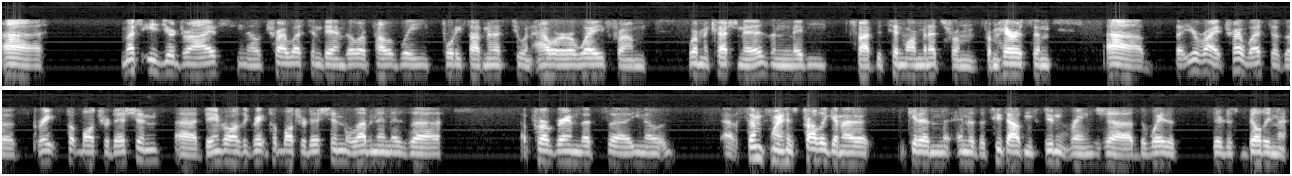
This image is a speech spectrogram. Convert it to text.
uh, much easier drive. You know, Tri West and Danville are probably 45 minutes to an hour away from where McCutcheon is, and maybe five to ten more minutes from from Harrison. Uh, but you're right. Tri West has a great football tradition. Uh, Danville has a great football tradition. Lebanon is a a program that's uh, you know at some point is probably going to get in, into the 2,000 student range. Uh, the way that they're just building a,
